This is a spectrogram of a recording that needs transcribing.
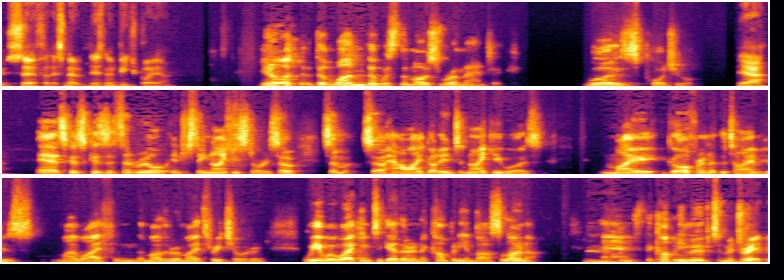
You're a surfer. There's no there's no beach boy here. You know what? The, the one that was the most romantic was Portugal. Yeah. Yeah, it's because because it's a real interesting Nike story. So so so how I got into Nike was my girlfriend at the time, who's my wife and the mother of my three children, we were working together in a company in Barcelona. Mm. And the company moved to Madrid.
